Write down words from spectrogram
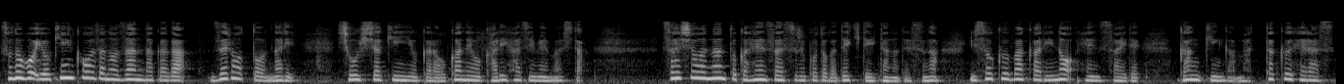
その後預金口座の残高がゼロとなり消費者金融からお金を借り始めました。最初は何とか返済することができていたのですが利息ばかりの返済で元金が全く減らず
